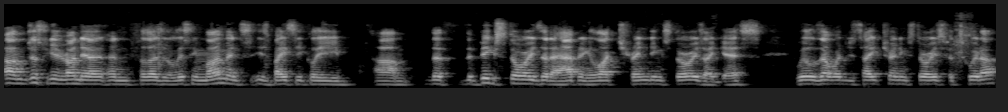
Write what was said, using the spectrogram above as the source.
um, just to give you a rundown, and for those that are listening, moments is basically um, the the big stories that are happening, like trending stories, I guess. Will, is that what you say? Trending stories for Twitter?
